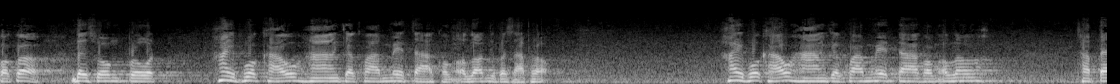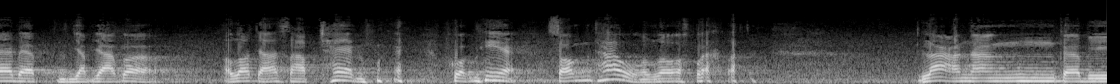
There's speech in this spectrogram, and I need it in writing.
ก็ก็ได้ทรงโปรดให้พวกเขาห่างจากความเมตตาของอัลลอฮ์ในภาษาเพราะ ให้พวกเขาห่างจากความเมตตาของอัลลอฮ์ถ้าแปลแบบหยาบๆก็อัลลอฮ์จะสาบแช่ง พวกนี้สองเท่ารอละนังกะบี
